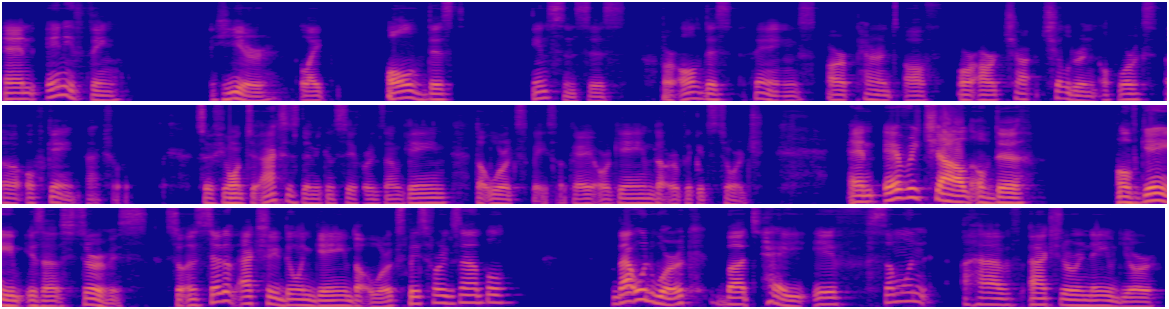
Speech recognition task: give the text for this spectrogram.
And anything here, like all these instances for all these things are parents of or are ch children of works uh, of game actually. So if you want to access them, you can say, for example, game.workspace, okay, or game.replicate storage. And every child of the of game is a service. So instead of actually doing game.workspace, for example, that would work. But hey, if someone have actually renamed your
